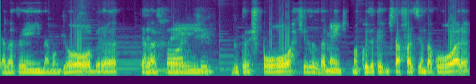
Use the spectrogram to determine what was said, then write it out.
ela vem da mão de obra, ela vem do transporte, exatamente. Uma coisa que a gente está fazendo agora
